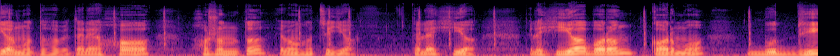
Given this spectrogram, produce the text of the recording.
ইয়র মতো হবে। তাহলে হ, হসন্ত এবং হচ্ছে ইয় তাহলে হিয়। তাহলে হিয় বরং কর্ম, বুদ্ধি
